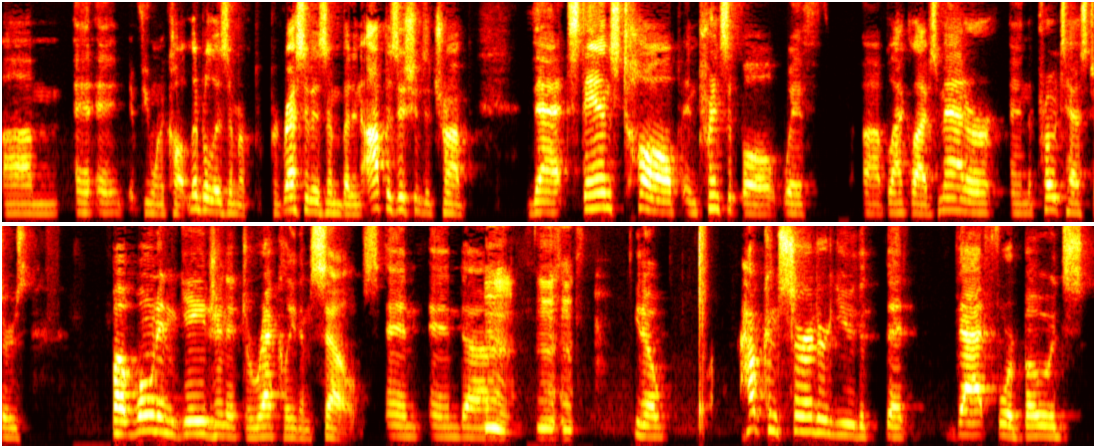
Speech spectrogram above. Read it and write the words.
um, and, and, if you want to call it liberalism or progressivism, but in opposition to Trump, that stands tall in principle with uh, Black Lives Matter and the protesters, but won't engage in it directly themselves. And and um, mm, mm-hmm. you know, how concerned are you that that that forebodes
